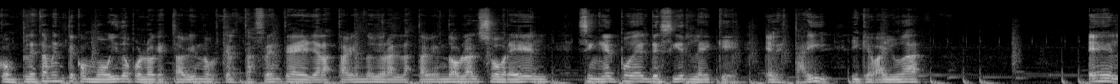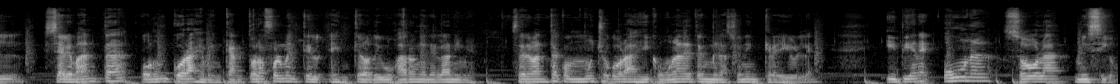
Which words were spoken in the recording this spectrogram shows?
completamente conmovido por lo que está viendo, porque él está frente a ella, la está viendo llorar, la está viendo hablar sobre él, sin él poder decirle que él está ahí y que va a ayudar él se levanta con un coraje. Me encantó la forma en que, en que lo dibujaron en el anime. Se levanta con mucho coraje y con una determinación increíble. Y tiene una sola misión.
